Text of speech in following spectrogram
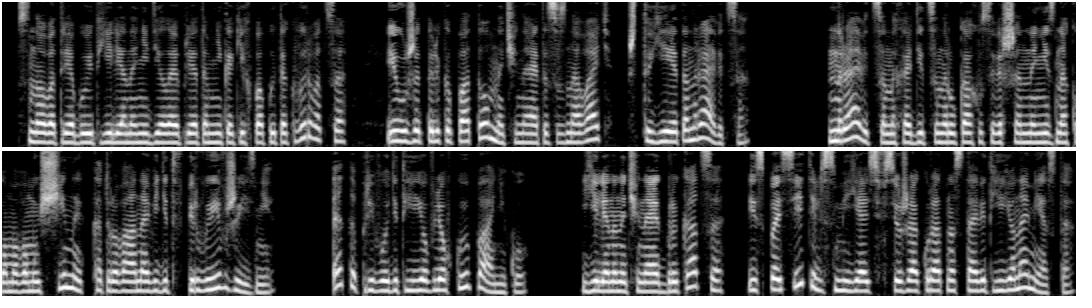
— снова требует Елена, не делая при этом никаких попыток вырваться, и уже только потом начинает осознавать, что ей это нравится. Нравится находиться на руках у совершенно незнакомого мужчины, которого она видит впервые в жизни. Это приводит ее в легкую панику. Елена начинает брыкаться, и спаситель, смеясь, все же аккуратно ставит ее на место.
